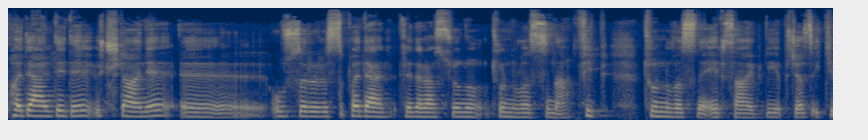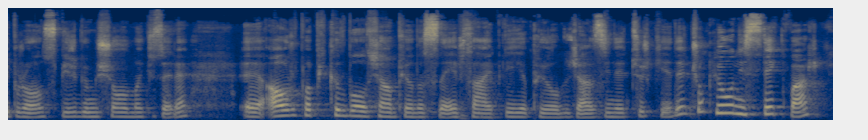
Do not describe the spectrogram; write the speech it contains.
padelde de 3 tane e, Uluslararası Padel Federasyonu turnuvasına, FIP turnuvasına ev sahipliği yapacağız. 2 bronz, 1 gümüş olmak üzere. E, Avrupa Pickleball Şampiyonası'na ev sahipliği yapıyor olacağız yine Türkiye'de. Çok yoğun istek var.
